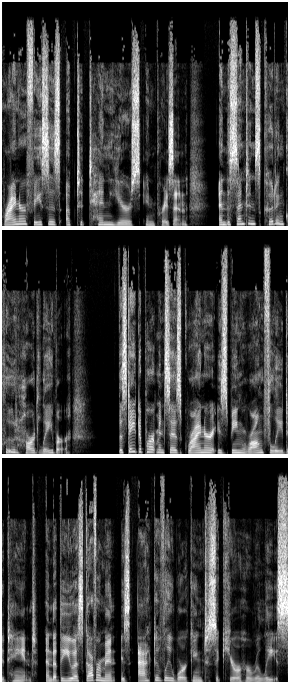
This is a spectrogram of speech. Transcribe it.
Griner faces up to 10 years in prison, and the sentence could include hard labor. The State Department says Griner is being wrongfully detained and that the U.S. government is actively working to secure her release.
